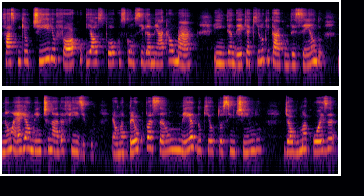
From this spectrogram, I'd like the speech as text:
faz com que eu tire o foco e aos poucos consiga me acalmar e entender que aquilo que está acontecendo não é realmente nada físico, é uma preocupação, um medo que eu estou sentindo de alguma coisa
